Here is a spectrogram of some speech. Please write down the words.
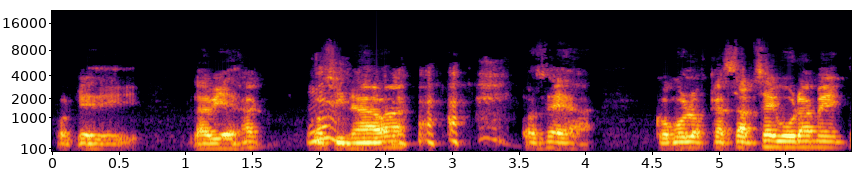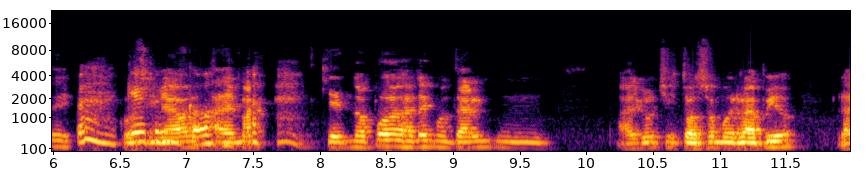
porque la vieja cocinaba, o sea, como los Kazab seguramente cocinaban. Además, que no puedo dejar de contar algo chistoso muy rápido. La,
